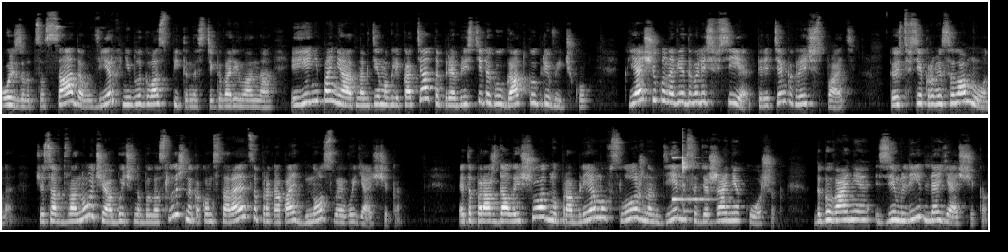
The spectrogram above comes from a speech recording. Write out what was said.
Пользоваться садом – верх неблаговоспитанности, говорила она, и ей непонятно, где могли котята приобрести такую гадкую привычку. К ящику наведывались все, перед тем, как лечь спать. То есть все, кроме Соломона. Часа в два ночи обычно было слышно, как он старается прокопать дно своего ящика. Это порождало еще одну проблему в сложном деле содержания кошек – добывание земли для ящиков.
